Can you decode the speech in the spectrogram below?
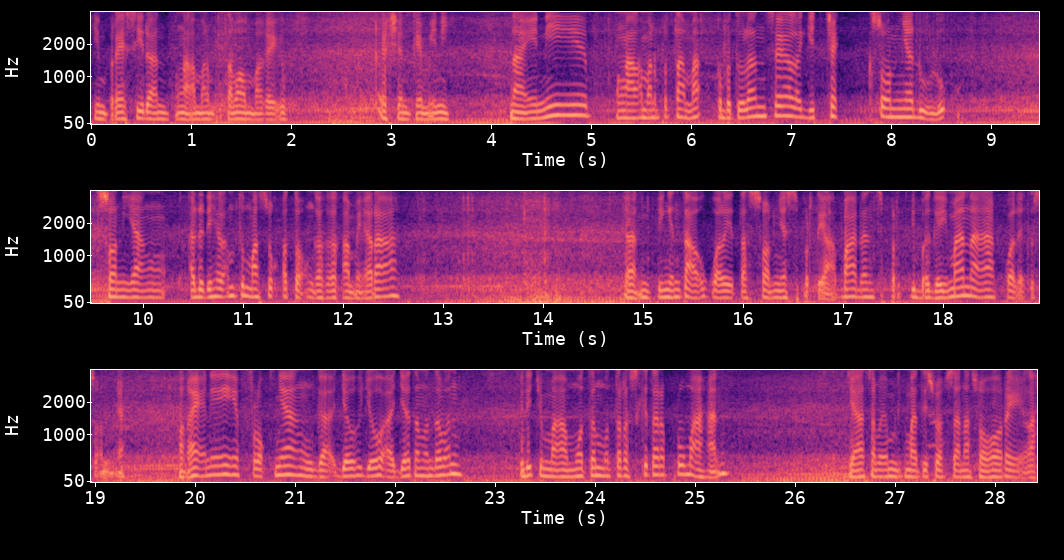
impresi dan pengalaman pertama memakai action cam ini. Nah ini pengalaman pertama. Kebetulan saya lagi cek soundnya dulu. Sound yang ada di helm tuh masuk atau enggak ke kamera dan ingin tahu kualitas soundnya seperti apa dan seperti bagaimana kualitas soundnya. Makanya ini vlognya nggak jauh-jauh aja teman-teman. Jadi cuma muter-muter sekitar perumahan. Ya sampai menikmati suasana sore lah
